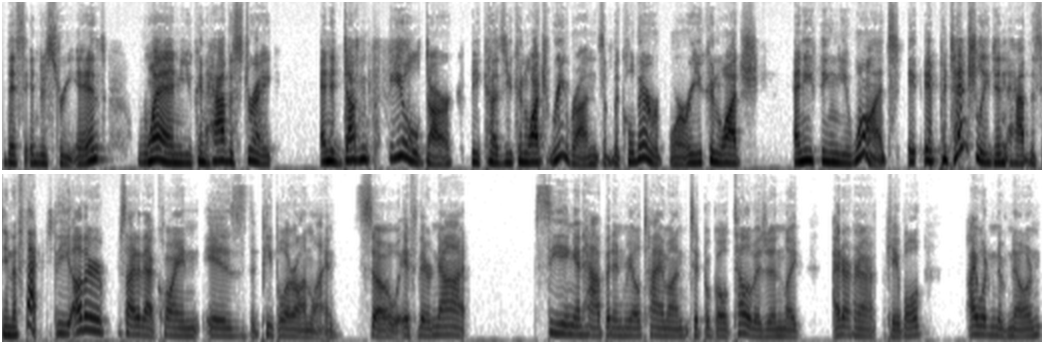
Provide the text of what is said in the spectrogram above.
this industry is when you can have a strike and it doesn't feel dark because you can watch reruns of the Colbert Report or you can watch anything you want. It, it potentially didn't have the same effect. The other side of that coin is that people are online. So if they're not seeing it happen in real time on typical television. Like I don't have cable. I wouldn't have known,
